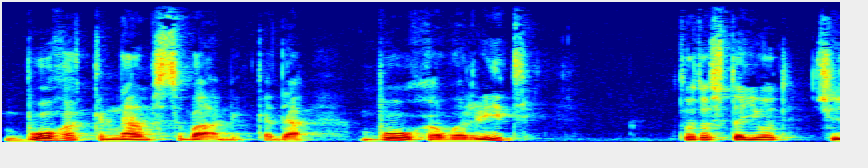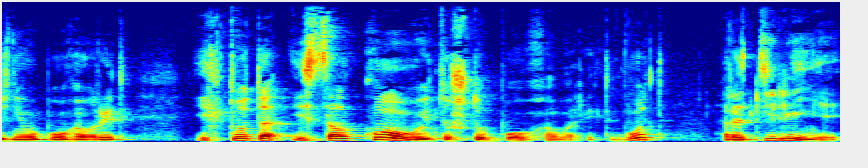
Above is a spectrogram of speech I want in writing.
Бога к нам с вами. Когда Бог говорит, кто-то встает, через него Бог говорит, и кто-то истолковывает то, что Бог говорит. Вот разделение.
